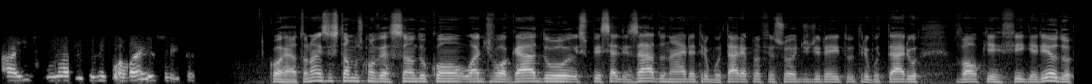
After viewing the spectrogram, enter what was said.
aí sim ela precisa informar a receita. Correto. Nós estamos conversando com o advogado especializado na área tributária, professor de Direito Tributário, Walker Figueiredo.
